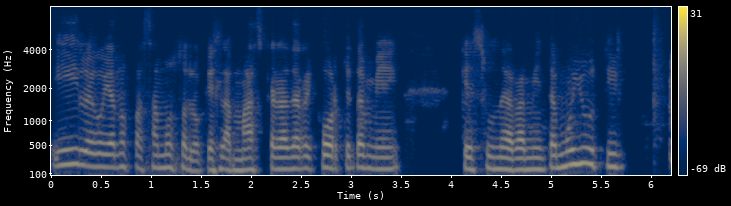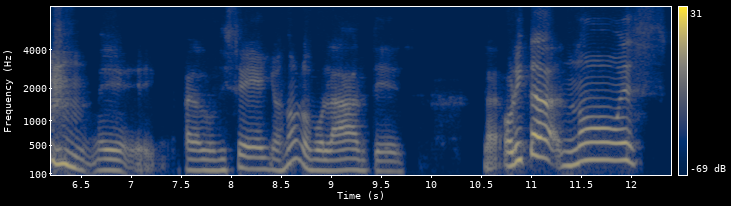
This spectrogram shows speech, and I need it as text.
y luego ya nos pasamos a lo que es la máscara de recorte también, que es una herramienta muy útil eh, para los diseños, ¿no? Los volantes. ahorita no es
